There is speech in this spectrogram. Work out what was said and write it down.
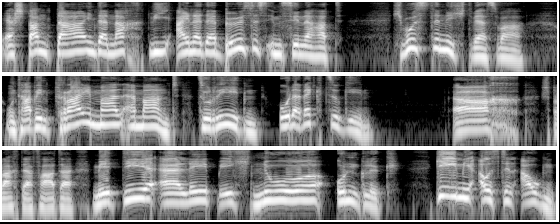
Er stand da in der Nacht wie einer, der Böses im Sinne hat. Ich wusste nicht, wer's war, und habe ihn dreimal ermahnt, zu reden oder wegzugehen. Ach, sprach der Vater, mit dir erleb ich nur Unglück. Geh mir aus den Augen.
